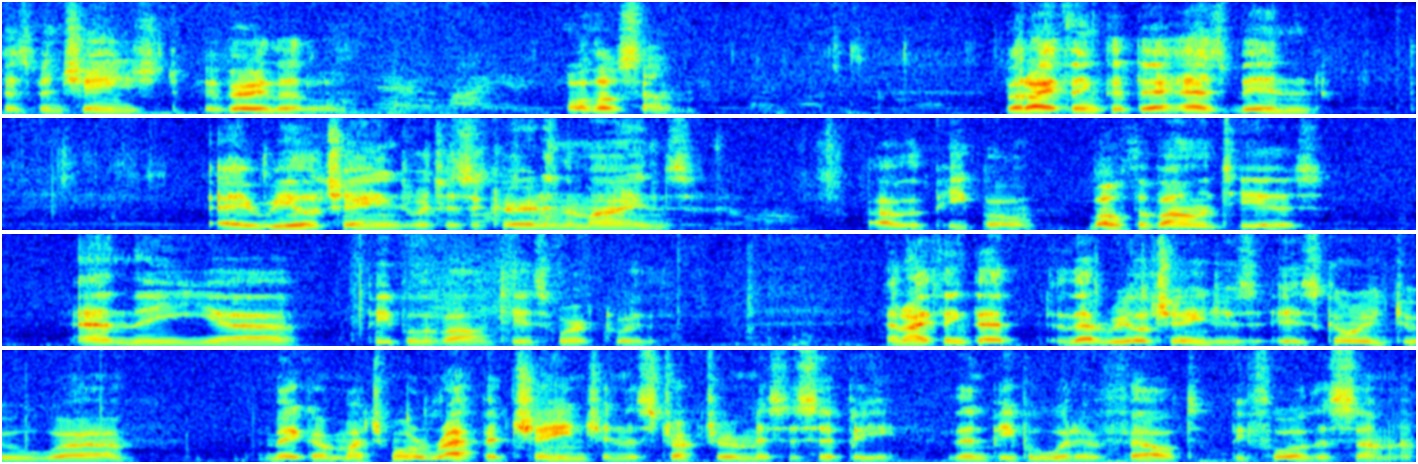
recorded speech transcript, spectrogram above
has been changed very little, although some. But I think that there has been a real change which has occurred in the minds of the people, both the volunteers and the uh, people the volunteers worked with. And I think that that real change is, is going to uh, make a much more rapid change in the structure of Mississippi than people would have felt before the summer.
